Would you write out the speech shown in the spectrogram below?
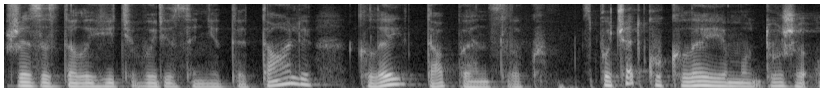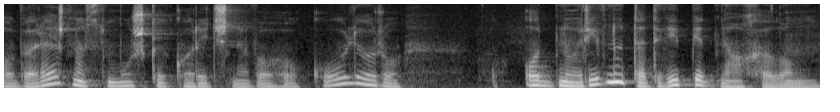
вже заздалегідь вирізані деталі, клей та пензлик. Спочатку клеїмо дуже обережно смужки коричневого кольору, одну рівну та дві під нахилом.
